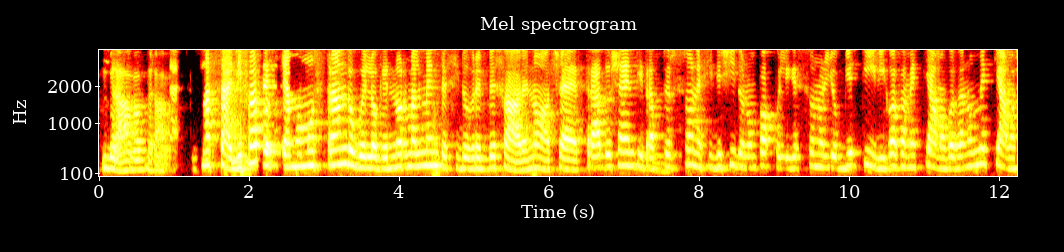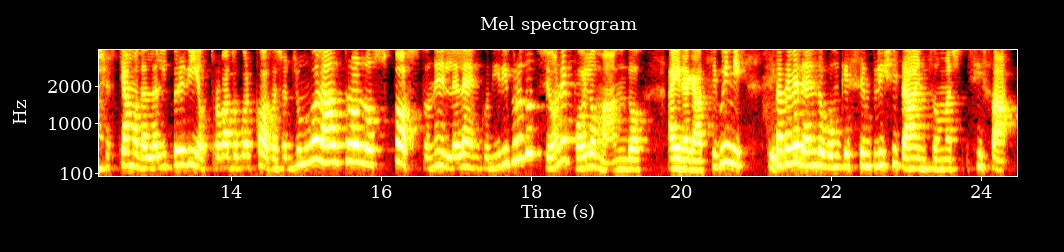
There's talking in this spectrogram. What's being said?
brava, brava. Eh, sì. Ma sai, di fatto stiamo mostrando quello che normalmente si dovrebbe fare, no? Cioè, tra docenti, tra persone si decidono un po' quelli che sono gli obiettivi, cosa mettiamo, cosa non mettiamo, cerchiamo dalla libreria, ho trovato qualcosa, ci aggiungo l'altro, lo sposto nell'elenco di riproduzione e poi lo mando ai ragazzi. Quindi sì. state vedendo con che semplicità, insomma, si fa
